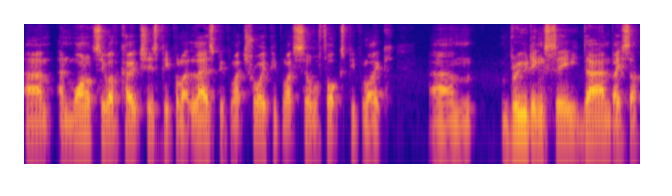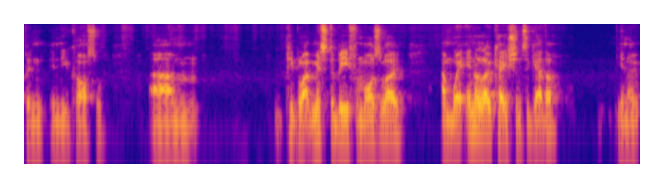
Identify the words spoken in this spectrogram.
um, and one or two other coaches, people like Les, people like Troy, people like Silver Fox, people like um, Brooding Sea, Dan, based up in, in Newcastle, um, people like Mr. B from Oslo, and we're in a location together. You know,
